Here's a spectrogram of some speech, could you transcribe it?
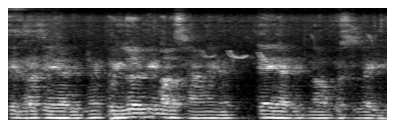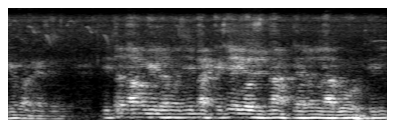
केंद्राच्या यादीत नाही पहिलं की मला सांगणं त्या यादीत नाव कसं जाईल हे बघायचं तिथं नाव गेलं म्हणजे बाकीच्या योजना आपल्याला लागू होतील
